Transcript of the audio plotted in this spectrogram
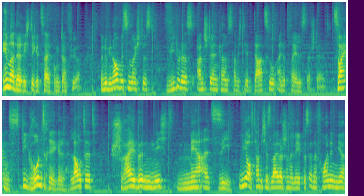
immer der richtige Zeitpunkt dafür. Wenn du genau wissen möchtest, wie du das anstellen kannst, habe ich dir dazu eine Playlist erstellt. Zweitens, die Grundregel lautet, schreibe nicht mehr als sie. Wie oft habe ich es leider schon erlebt, dass eine Freundin mir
